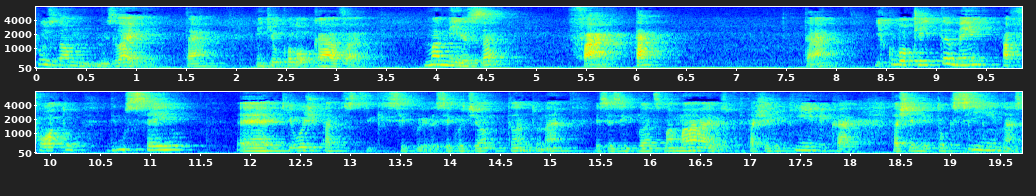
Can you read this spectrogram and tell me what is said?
pus lá um, slide, tá? Em que eu colocava uma mesa farta, tá? E coloquei também a foto de um seio é, que hoje está se, se questionando tanto, né? Esses implantes mamários, porque está cheio de química, está cheio de toxinas.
